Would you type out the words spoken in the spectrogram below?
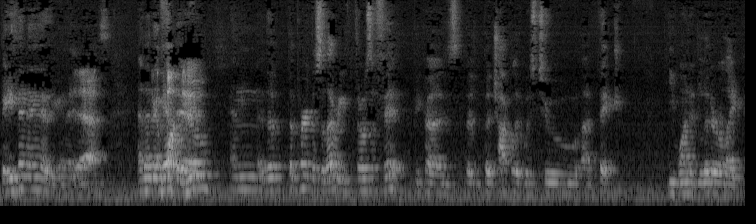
bathe in it? Are they gonna? Yeah. And then Like they get there, and the the per, the celebrity throws a fit because the, the chocolate was too uh, thick. He wanted literal like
